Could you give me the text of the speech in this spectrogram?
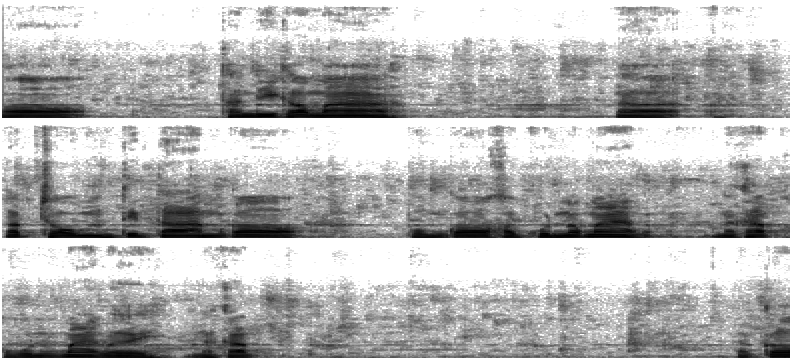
ก็ท่านที่เข้ามารับชมติดตามก็ผมก็ขอบคุณมากๆนะครับ ขอบคุณมากๆเลยนะครับ แล้วก็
